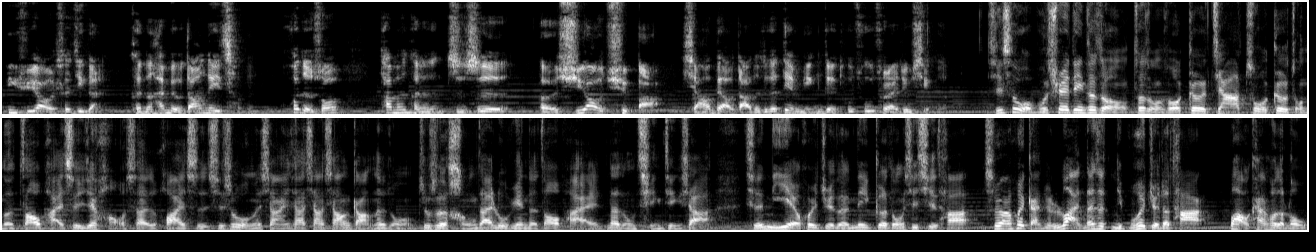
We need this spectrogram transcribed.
必须要有设计感，可能还没有到那一层，或者说他们可能只是呃需要去把想要表达的这个店名给突出出来就行了。其实我不确定这种这种说各家做各种的招牌是一件好事还是坏事。其实我们想一下，像香港那种就是横在路边的招牌那种情景下，其实你也会觉得那个东西其实它虽然会感觉乱，但是你不会觉得它不好看或者 low。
